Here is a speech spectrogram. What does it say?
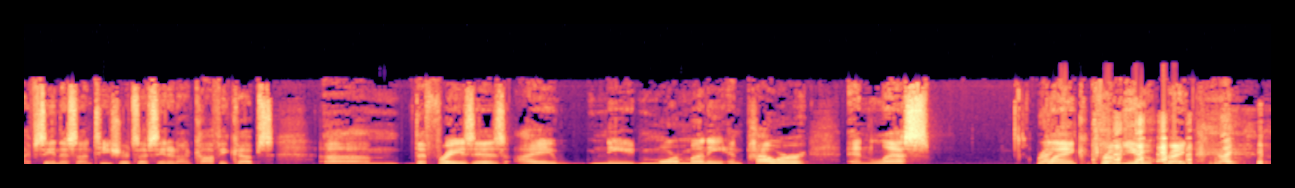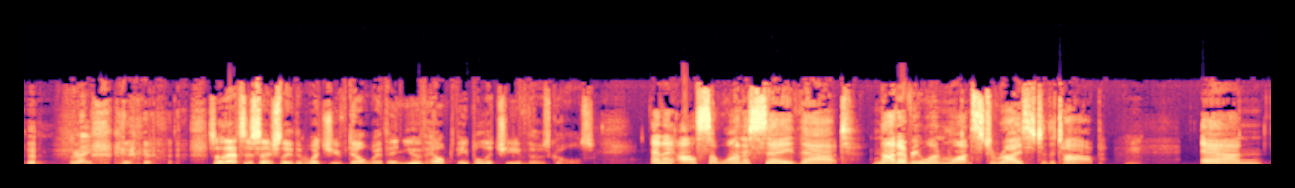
I've seen this on T-shirts. I've seen it on coffee cups. Um, the phrase is I need more money and power and less right. blank from you. right. right. Right. so that's essentially the, what you've dealt with, and you've helped people achieve those goals. And I also want to say that not everyone wants to rise to the top. Hmm. And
